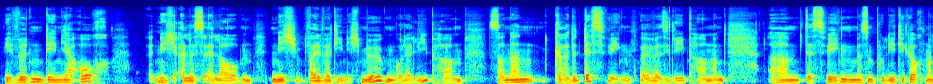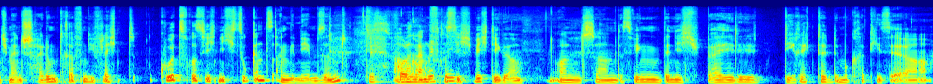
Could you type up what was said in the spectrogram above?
wir würden denen ja auch nicht alles erlauben. Nicht, weil wir die nicht mögen oder lieb haben, sondern gerade deswegen, weil wir sie lieb haben. Und ähm, deswegen müssen Politiker auch manchmal Entscheidungen treffen, die vielleicht kurzfristig nicht so ganz angenehm sind, aber langfristig richtig. wichtiger. Und ähm, deswegen bin ich bei direkter Demokratie sehr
